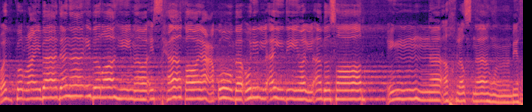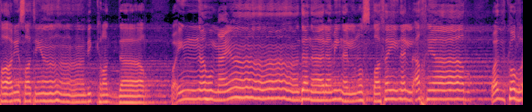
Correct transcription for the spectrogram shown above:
واذكر عبادنا إبراهيم وإسحاق ويعقوب أولي الأيدي والأبصار. إنا أخلصناهم بخالصة ذكر الدار. وإنهم عندنا لمن المصطفين الأخيار. واذكر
